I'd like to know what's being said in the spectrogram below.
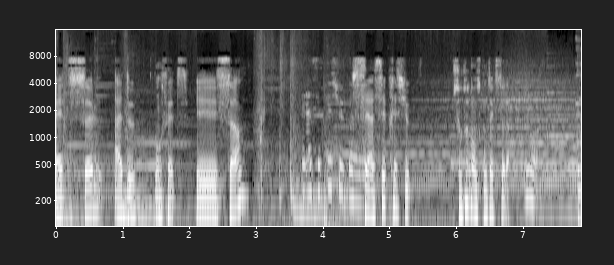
être seul à deux en fait. Et ça, C'est assez précieux quand même. c'est assez précieux, surtout dans ce contexte-là. Ouais.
